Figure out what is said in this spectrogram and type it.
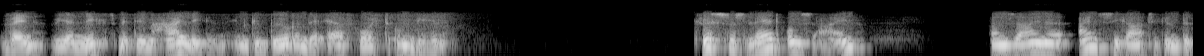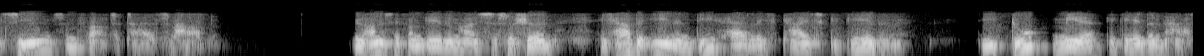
wenn wir nicht mit dem Heiligen in gebührender Ehrfurcht umgehen. Christus lädt uns ein, an seiner einzigartigen Beziehung zum Vater teilzuhaben. Im Johannesevangelium heißt es so schön, ich habe ihnen die Herrlichkeit gegeben, die du mir gegeben hast.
